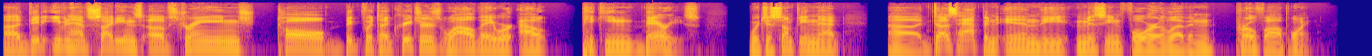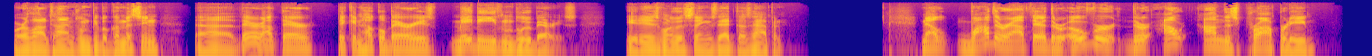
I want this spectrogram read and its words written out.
uh, did even have sightings of strange, tall, Bigfoot type creatures while they were out picking berries, which is something that uh, does happen in the missing 411 profile point, where a lot of times when people go missing, uh, they're out there picking huckleberries, maybe even blueberries. It is one of those things that does happen. Now, while they're out there, they're over, they're out on this property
